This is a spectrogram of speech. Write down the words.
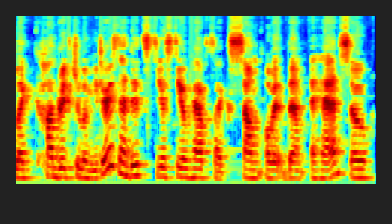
like 100 kilometers and it's you still have like some of them ahead. So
